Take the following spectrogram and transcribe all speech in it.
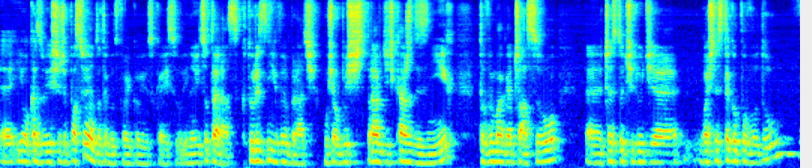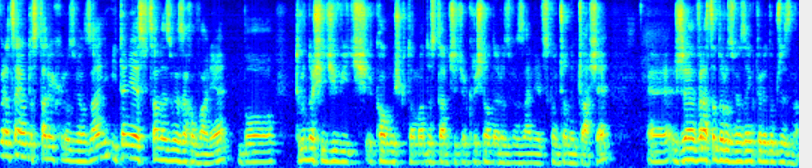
e, i okazuje się, że pasują do tego Twojego use case'u. No i co teraz? Który z nich wybrać? Musiałbyś sprawdzić każdy z nich, to wymaga czasu, Często ci ludzie właśnie z tego powodu wracają do starych rozwiązań i to nie jest wcale złe zachowanie, bo trudno się dziwić komuś, kto ma dostarczyć określone rozwiązanie w skończonym czasie, że wraca do rozwiązań, które dobrze zna.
